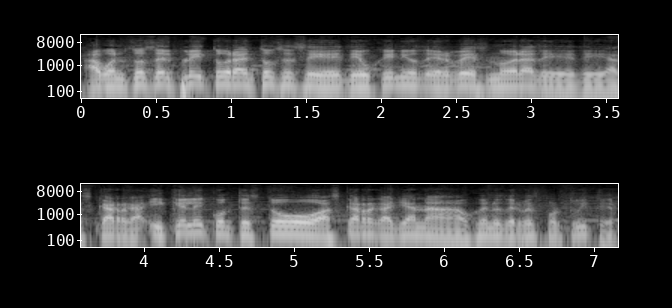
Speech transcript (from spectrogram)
Ah, bueno, entonces el pleito era entonces eh, de Eugenio Derbez, no era de, de Azcárraga. ¿Y qué le contestó Azcárraga ya a Eugenio Derbez por Twitter?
